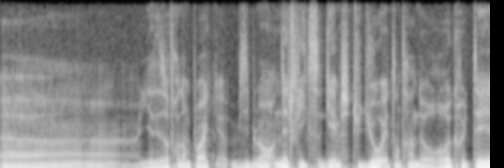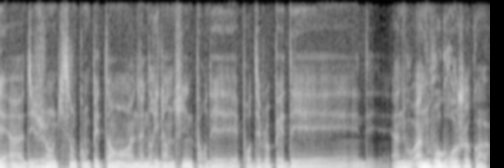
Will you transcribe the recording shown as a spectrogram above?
Euh, Il y a des offres d'emploi. Visiblement, Netflix Game Studio est en train de recruter des gens qui sont compétents en Unreal Engine pour, des, pour développer des, des- un, nou- un nouveau gros jeu. Quoi.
